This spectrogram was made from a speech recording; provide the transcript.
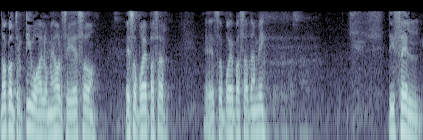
no constructivos a lo mejor, sí, eso eso puede pasar. Eso puede pasar también. Dice el,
